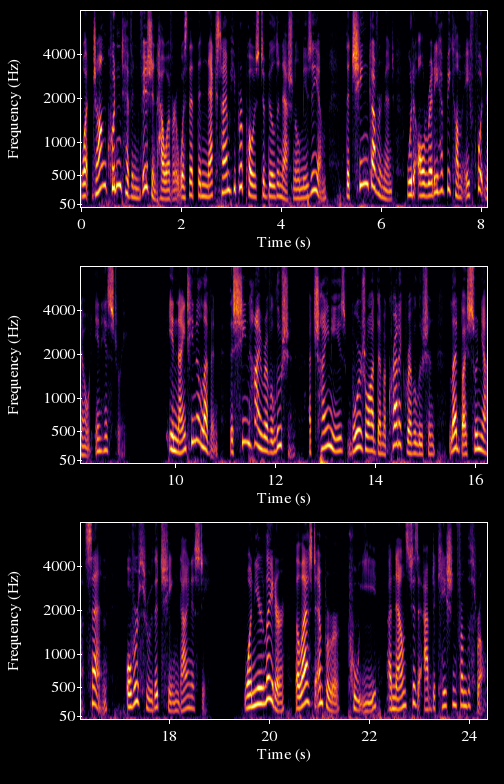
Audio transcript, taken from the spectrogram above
What Zhang couldn't have envisioned, however, was that the next time he proposed to build a national museum, the Qing government would already have become a footnote in history. In 1911, the Xinhai Revolution, a Chinese bourgeois democratic revolution led by Sun Yat sen, overthrew the Qing dynasty. One year later, the last emperor, Pu Yi, announced his abdication from the throne.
